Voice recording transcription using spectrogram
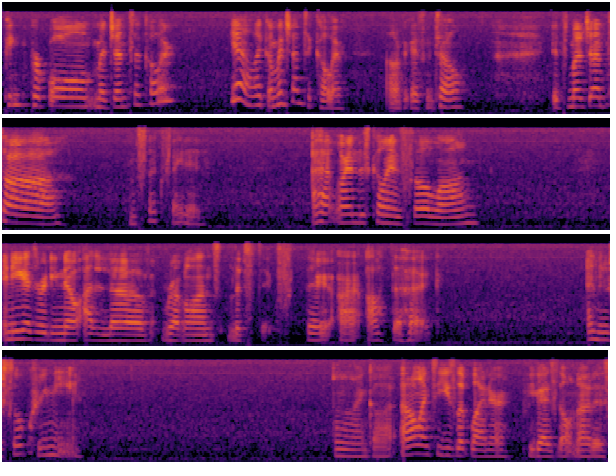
pink, purple, magenta color? Yeah, like a magenta color. I don't know if you guys can tell. It's magenta. I'm so excited. I haven't worn this color in so long. And you guys already know I love Revlon's lipsticks. They are off the hook. And they're so creamy. Oh my god. I don't like to use lip liner, if you guys don't notice.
